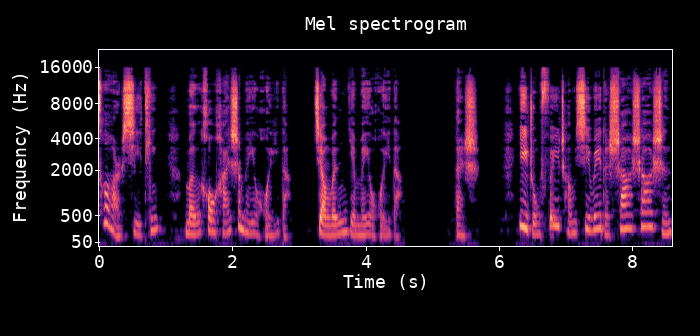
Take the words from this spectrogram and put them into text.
侧耳细听，门后还是没有回答，蒋文也没有回答。但是，一种非常细微的沙沙声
